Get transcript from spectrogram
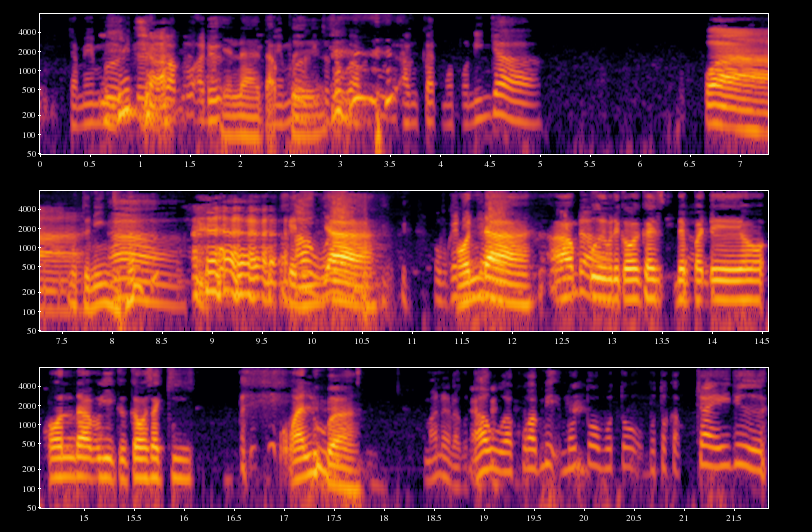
Macam member kita tu ada Yelah tak apa. member kita seorang tu dia angkat motor ninja. Wah. Motor ninja. Ah. Bukan tahu ninja. lah. Oh, bukan Honda. ninja. Apa Honda. daripada kawan daripada Honda pergi ke Kawasaki. Malu lah. Mana lah aku tahu aku ambil motor motor motor kapcai je.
